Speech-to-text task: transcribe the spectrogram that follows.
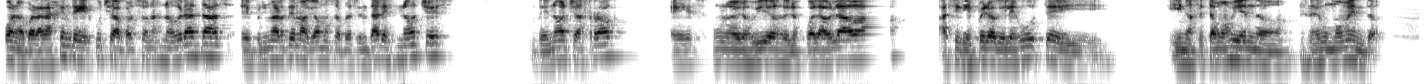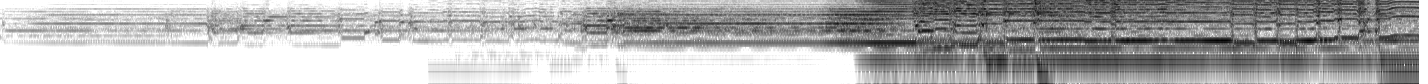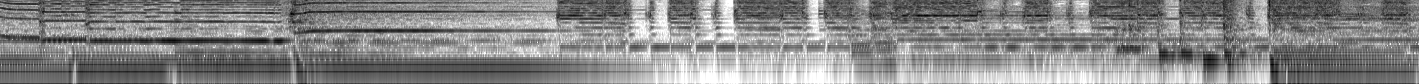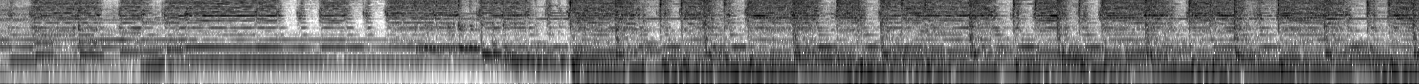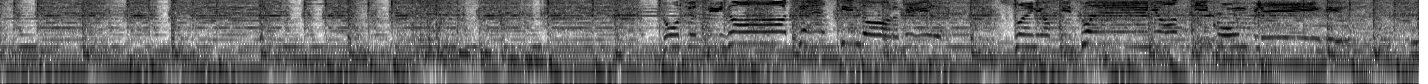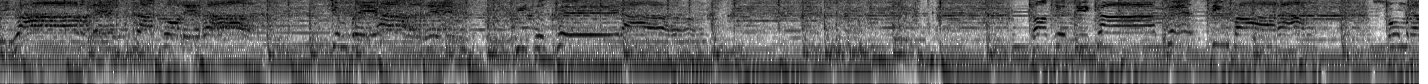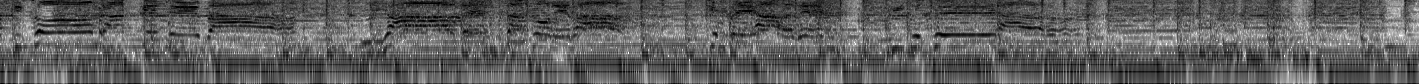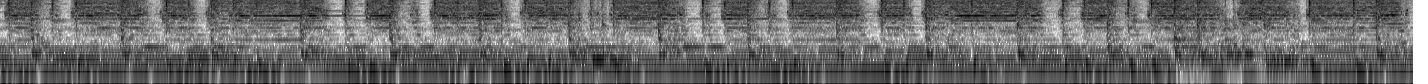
Bueno, para la gente que escucha a personas no gratas, el primer tema que vamos a presentar es Noches, de Noches Rock. Es uno de los videos de los cuales hablaba. Así que espero que les guste y, y nos estamos viendo en algún momento. Y sombras que se van. Y arde esta soledad siempre arden y te esperan.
